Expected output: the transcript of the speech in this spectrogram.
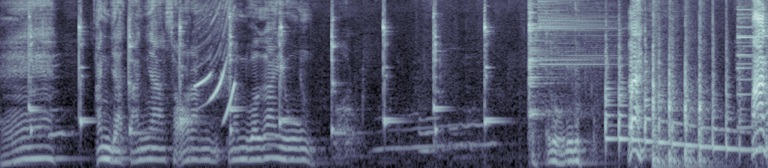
Eh, kan jatahnya seorang dan dua gayung. Aduh, aduh, aduh. Eh, Mat.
